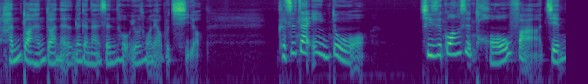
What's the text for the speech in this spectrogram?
很短很短的那个男生头有什么了不起哦。可是，在印度哦，其实光是头发剪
